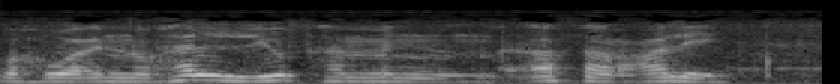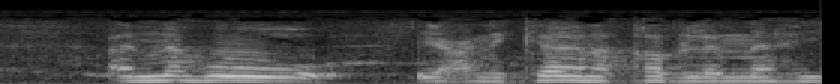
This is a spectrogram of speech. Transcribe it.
وهو إنه هل يفهم من أثر علي أنه يعني كان قبل النهي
